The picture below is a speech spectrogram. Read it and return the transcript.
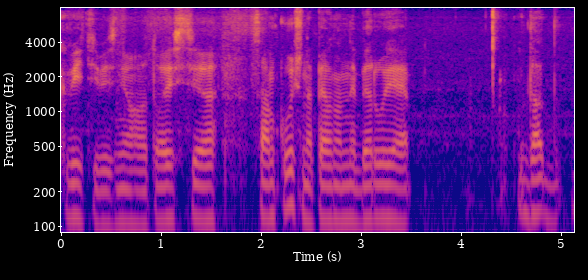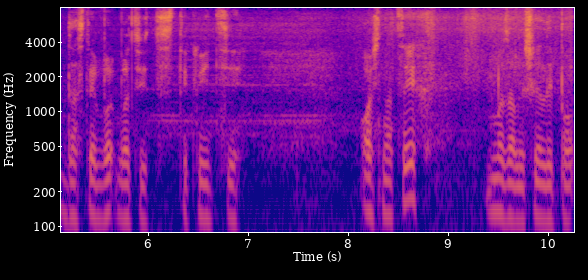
квітів із нього. Тобто е, сам кущ, напевно, не берує да- дасти в, оці ці квітці. Ось на цих ми залишили по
